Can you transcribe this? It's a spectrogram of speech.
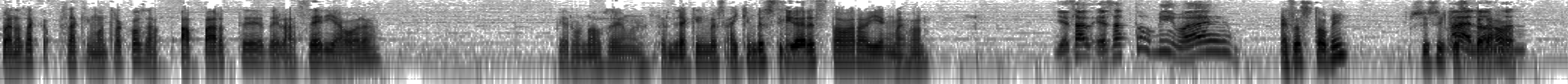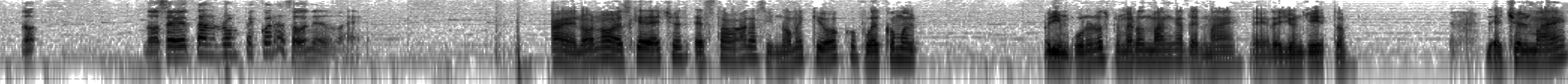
van a saca- saquen otra cosa aparte de la serie ahora. Pero no sé, man, tendría que hay que investigar esta vara bien mejor. Y esa, esa es Tommy, mae. ¿Eso es Tommy? Sí, sí, que no, esperaba. no, no, no se ve tan rompecorazones, mae. Ay, no, no, es que de hecho es- esta vara, si no me equivoco, fue como el prim- uno de los primeros mangas del Mae, de, de Junji Ito. De hecho, el Mae,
